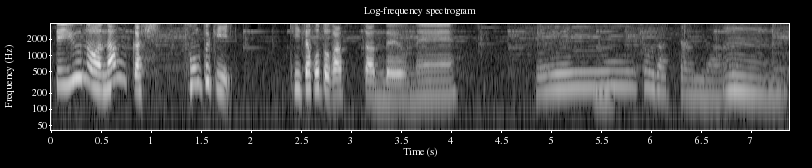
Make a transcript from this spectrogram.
っていうのはなんかしその時聞いたことがあったんだよね。へえ、そうだったんだ、うん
